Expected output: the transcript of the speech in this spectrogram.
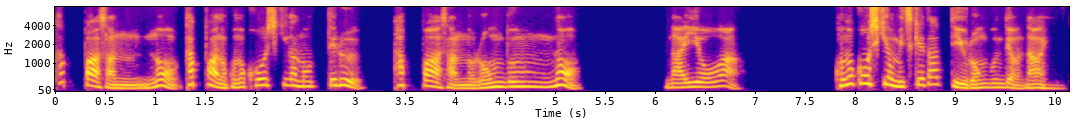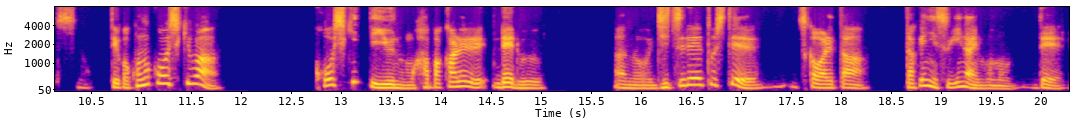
タッパーさんの、タッパーのこの公式が載ってるタッパーさんの論文の内容は、この公式を見つけたっていう論文ではないんですよ。っていうか、この公式は、公式っていうのもはばかれる、あの、実例として使われただけに過ぎないもので、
